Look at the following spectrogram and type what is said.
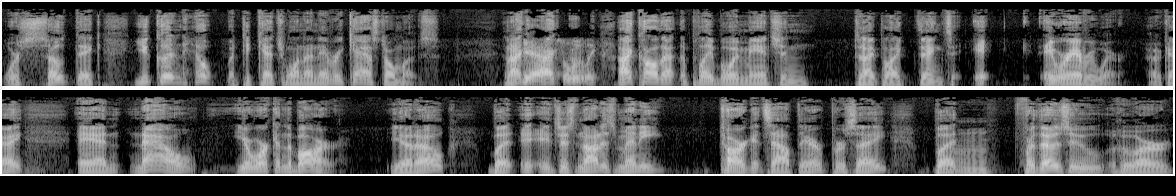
were so thick you couldn't help but to catch one on every cast almost. And I Yeah, I- absolutely. I call that the Playboy Mansion type like things. It, they were everywhere. Okay, and now you're working the bar, you know, but it, it's just not as many targets out there per se. But hmm. For those who who are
